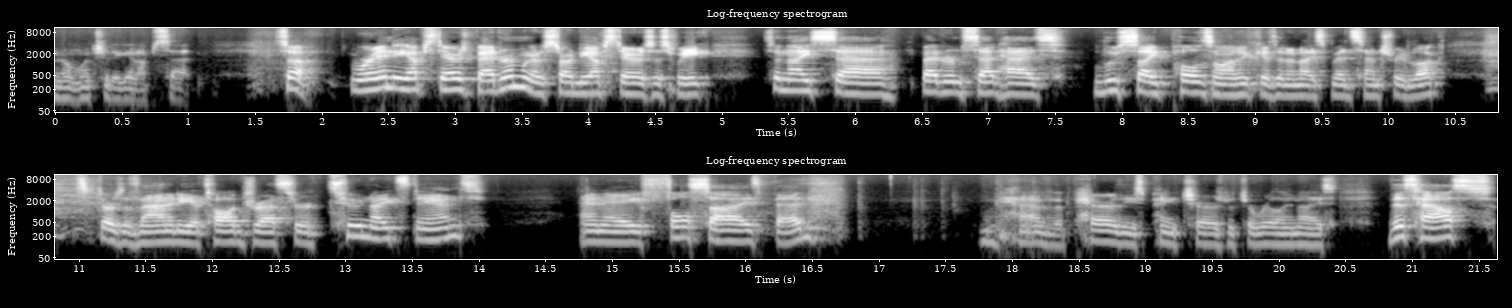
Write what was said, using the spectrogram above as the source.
we don't want you to get upset. So we're in the upstairs bedroom. We're going to start in the upstairs this week. It's a nice uh, bedroom set, has lucite pulls on it, gives it a nice mid-century look. So there's a vanity, a tall dresser, two nightstands, and a full-size bed. We have a pair of these pink chairs, which are really nice. This house,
